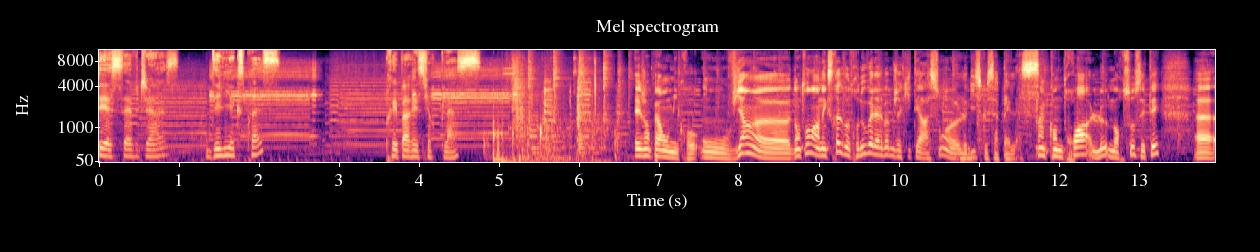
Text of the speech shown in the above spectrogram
TSF Jazz, Daily Express, préparé sur place. Et j'en perds mon micro. On vient euh, d'entendre un extrait de votre nouvel album Jackie Terrasson. Euh, le disque s'appelle 53. Le morceau c'était euh,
